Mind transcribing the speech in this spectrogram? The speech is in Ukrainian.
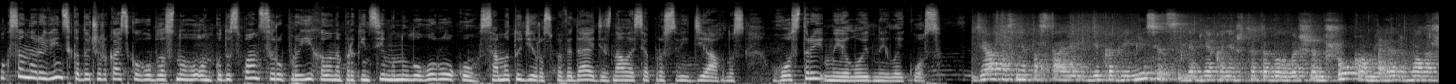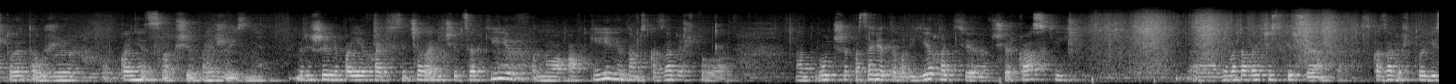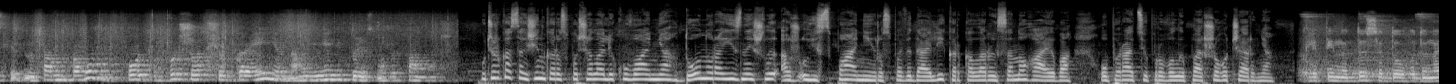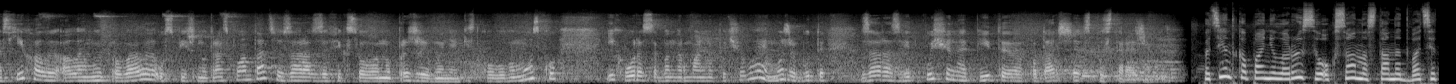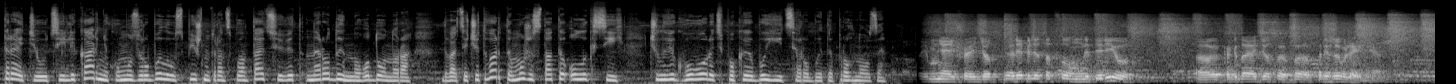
Оксана Ревінська до Черкаського обласного онкодиспансеру приїхала наприкінці минулого року. Саме тоді розповідає, дізналася про свій діагноз гострий мієлоїдний лейкоз. Диагноз мне поставили в декабре месяце. Для меня, конечно, это был большим шоком. и Я думала, что это уже конец вообще моей жизни. Решили поехать сначала лечиться в Киев, но а в Киеве нам сказали, что надо лучше посоветовали ехать э, в Черкасский э, гематологический центр. Сказали, что если ну, там не поможет, то больше вообще в Украине нам мне никто не сможет помочь. У Черкасах жінка розпочала лікування. Донора її знайшли аж у Іспанії, розповідає лікарка Лариса Ногаєва. Операцію провели 1 червня. Клітини досить довго до нас їхали, але ми провели успішну трансплантацію. Зараз зафіксовано приживлення кісткового мозку, і хвора себе нормально почуває. Може бути зараз відпущена під подальше спостереження. Пацієнтка пані Лариси Оксана стане 23-ю у цій лікарні, кому зробили успішну трансплантацію від неродинного донора. 24-м може стати Олексій. Чоловік говорить, поки боїться робити прогнози. У меня еще идет реабилитационный период, э, когда идет э, приживление.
